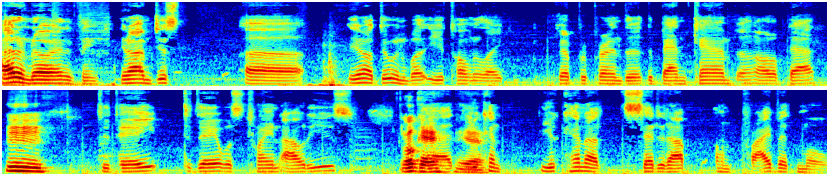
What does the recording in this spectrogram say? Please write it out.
I don't know anything. You know, I'm just, uh, you know, doing what you told me, like, you're preparing the the band camp and all of that. hmm Today, today I was trying Audius. Okay, yeah. You can, you cannot set it up on private mode.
